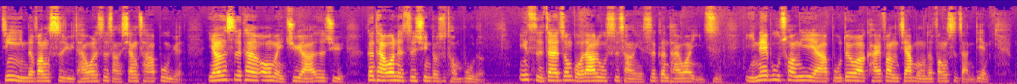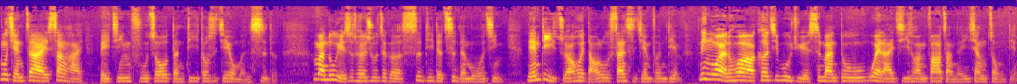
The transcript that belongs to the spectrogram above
经营的方式与台湾市场相差不远，一样是看欧美剧啊日剧，跟台湾的资讯都是同步的。因此，在中国大陆市场也是跟台湾一致，以内部创业啊不对外开放加盟的方式展店。目前在上海、北京、福州等地都是皆有门市的。曼都也是推出这个四 D 的智能魔镜，年底主要会导入三十间分店。另外的话，科技布局也是曼都未来集团发展的一项重点。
